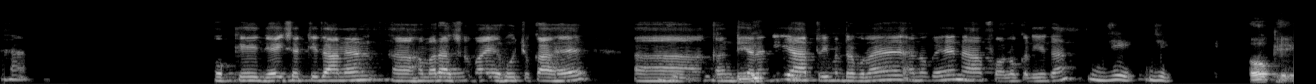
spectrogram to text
हाँ। ओके जय सच्चिदानंद हमारा समय हो चुका है। कांति जी आप त्रिमंत्र बुलाए। अनुबहन आप फॉलो करिएगा। जी जी। ओके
